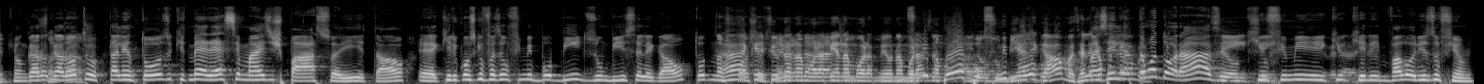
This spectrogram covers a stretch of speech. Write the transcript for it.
é que é um garo- garoto talentoso que merece mais espaço aí e tal. É, que ele conseguiu fazer um filme bobinho de zumbi ser legal, todo nas Ah, costas aquele filme da dele. namora, minha verdade. namora, meu namorado. Filme namorado bobo, é um filme zumbi é bobo. legal, mas é legal Mas ele é tão adorável Sim, que o sim, filme é que, que ele valoriza o filme.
